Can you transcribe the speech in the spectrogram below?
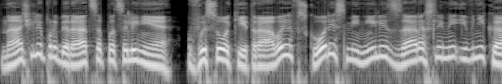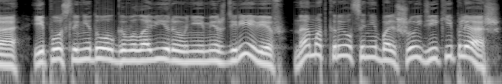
начали пробираться по целине. Высокие травы вскоре сменились зарослями ивника, и после недолгого лавирования между деревьев нам открылся небольшой дикий пляж,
